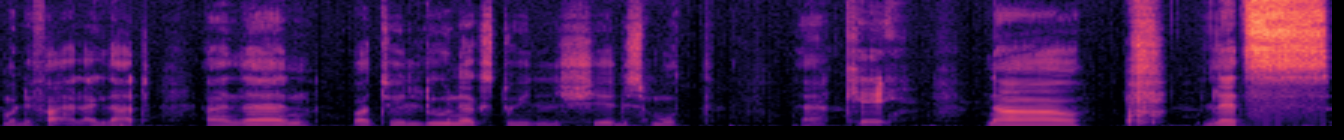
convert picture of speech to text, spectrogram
Modifier like that. And then what we'll do next we'll shade smooth. Okay. Now let's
